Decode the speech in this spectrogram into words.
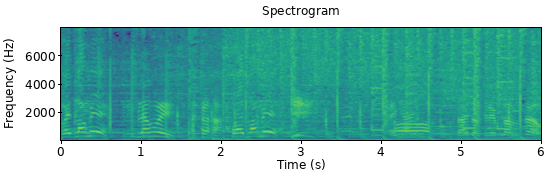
phải lăng mê Lăng mê Phải lăng mê Tại tôi sẽ lăng sao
